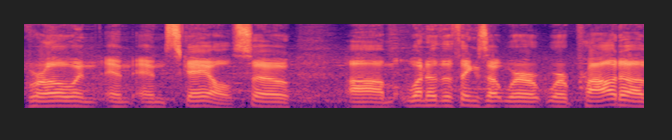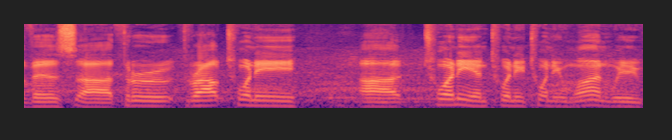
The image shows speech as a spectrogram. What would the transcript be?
grow and, and, and scale. So um, one of the things that we're, we're proud of is uh, through, throughout 2020 uh, and 2021, we've,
